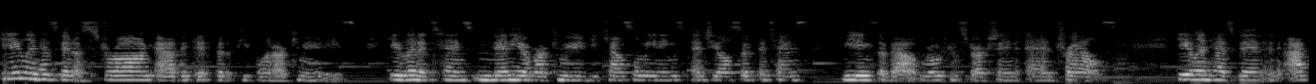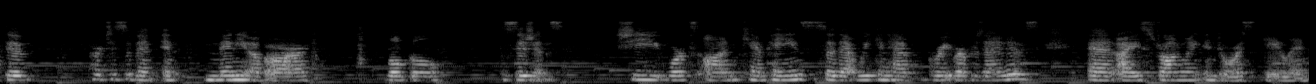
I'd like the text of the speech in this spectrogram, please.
Gay Lynn has been a strong advocate for the people in our communities. Gay Lynn attends many of our community council meetings and she also attends meetings about road construction and trails. Gay Lynn has been an active participant in many of our local decisions. She works on campaigns so that we can have great representatives and I strongly endorse Gay Lynn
